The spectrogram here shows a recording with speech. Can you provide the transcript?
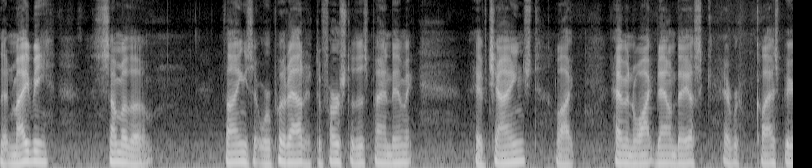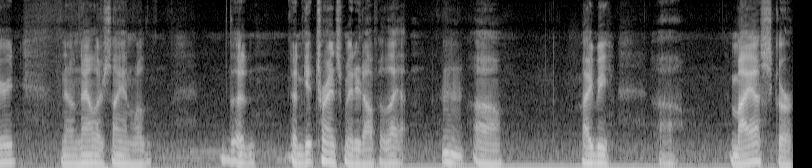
that maybe some of the things that were put out at the first of this pandemic have changed, like having to wipe down desk every class period. You know, now they're saying, well, the doesn't get transmitted off of that. Mm-hmm. Uh, maybe uh, mask or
